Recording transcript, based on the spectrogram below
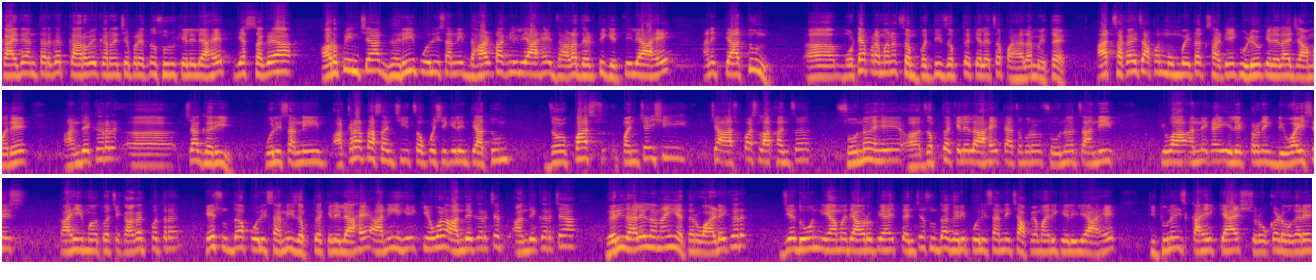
कायद्याअंतर्गत कारवाई करण्याचे प्रयत्न सुरू केलेले आहेत. या सगळ्या आरोपींच्या घरी पोलिसांनी धाड टाकलेली आहे झाडाझडती घेतलेली आहे आणि त्यातून मोठ्या प्रमाणात संपत्ती जप्त केल्याचं पाहायला मिळत आहे आज सकाळीच आपण मुंबई तकसाठी एक व्हिडिओ केलेला आहे ज्यामध्ये आंदेकर च्या घरी पोलिसांनी अकरा तासांची चौकशी केली आणि त्यातून जवळपास पंच्याऐंशीच्या आसपास लाखांचं सोनं हे जप्त केलेलं आहे. त्याचबरोबर सोनं चांदी किंवा अन्य काही इलेक्ट्रॉनिक डिव्हाइसेस काही महत्त्वाचे कागदपत्र हे सुद्धा पोलिसांनी जप्त केलेले आहे. आणि हे केवळ आंदेकरच्या आंदेकरच्या घरी झालेलं नाही आहे तर वाडेकर जे दोन यामध्ये आरोपी आहेत त्यांच्यासुद्धा घरी पोलिसांनी छापेमारी केलेली आहे. तिथूनही काही कॅश रोकड वगैरे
